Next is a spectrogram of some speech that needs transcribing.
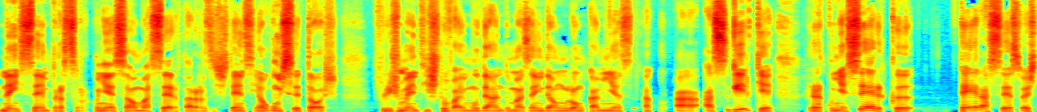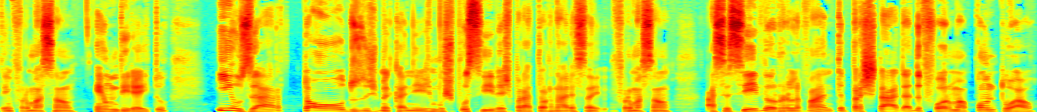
nem sempre se reconhece, há uma certa resistência em alguns setores. Felizmente isto vai mudando, mas ainda há um longo caminho a, a, a seguir, que é reconhecer que ter acesso a esta informação é um direito e usar todos os mecanismos possíveis para tornar essa informação acessível, relevante, prestada de forma pontual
